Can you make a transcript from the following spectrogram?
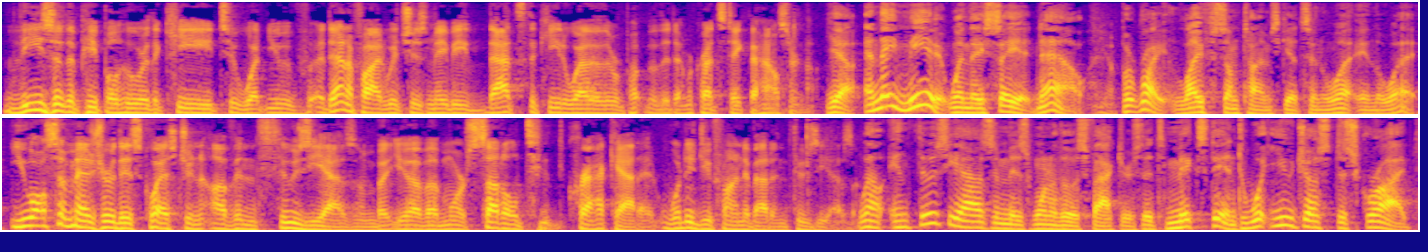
these are the people who are the key to what you've identified, which is maybe that's the key to whether the, the Democrats take the House or not. Yeah, and they mean it when they say it now. Yeah. But right, life sometimes gets in, way, in the way. You also measure this question of enthusiasm, but you have a more subtle t- crack at it. What did you find about enthusiasm? Well, enthusiasm is one of those factors that's mixed into what you just described.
